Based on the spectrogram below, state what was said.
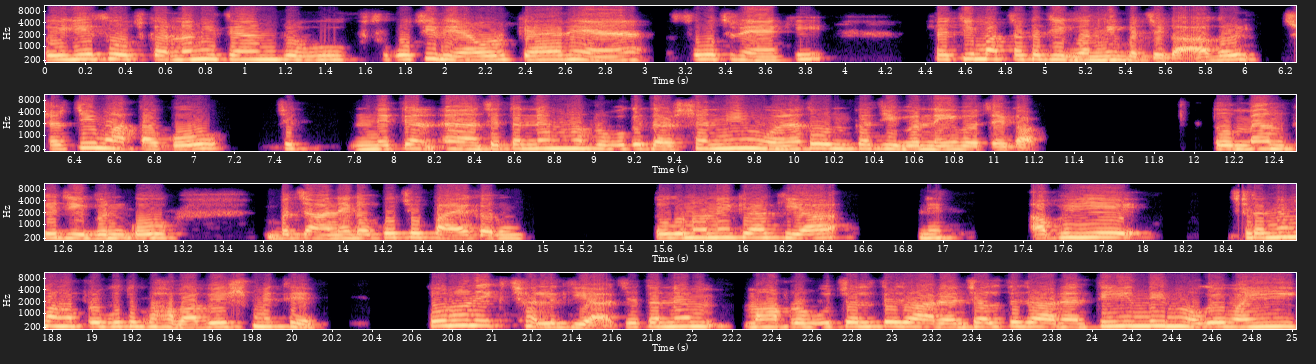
तो ये सोच कर ना नित्यानंद प्रभु सोच ही रहे हैं और कह रहे हैं, सोच रहे हैं कि शची माता का जीवन नहीं बचेगा। अगर शची माता को चैतन्य महाप्रभु के दर्शन नहीं हुए ना तो उनका जीवन नहीं बचेगा। तो मैं उनके जीवन को बचाने का कुछ उपाय करूँ? तो उन्होंने क्या किया? अब ये चैतन्य महाप्रभु तो भावावेश में थे तो उन्होंने एक छल किया। चैतन्य महाप्रभु चलते जा रहे हैं, चलते जा रहे हैं। तीन दिन हो गए, वहीं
